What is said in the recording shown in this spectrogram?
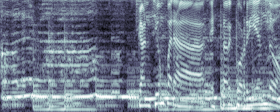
all around Canción para estar corriendo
